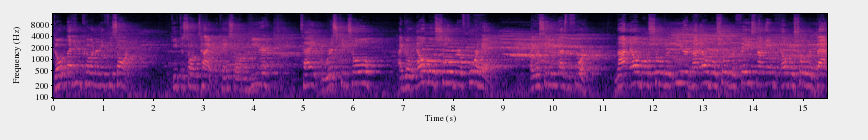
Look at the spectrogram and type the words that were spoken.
Don't let him come underneath this arm. Keep this arm tight, okay? So I'm here, tight, wrist control. I go elbow, shoulder, forehead. Like I was saying to you guys before. Not elbow, shoulder, ear, not elbow, shoulder, face, not elbow, shoulder, back.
